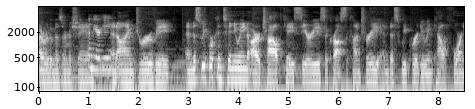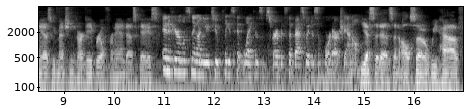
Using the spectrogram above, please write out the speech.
Hi, we're the Misery Machine. I'm Yergy. And I'm Drewby. And this week we're continuing our child case series across the country. And this week we're doing California, as we mentioned in our Gabriel Fernandez case. And if you're listening on YouTube, please hit like and subscribe. It's the best way to support our channel. Yes, it is. And also we have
